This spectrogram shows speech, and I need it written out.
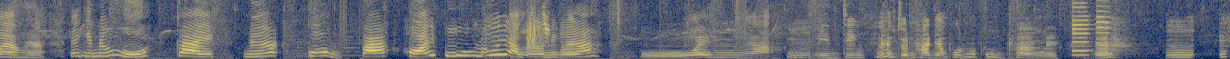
มากเลยนะ ได้กินเนื้อหมูไก่เนื้อกุ้งปลาหอยปูแล้วก็อย่างอื่นอีกเลยนะ โอ้ยเลยอะอืมจริงๆนั่นจนทัดยังพูดว่าพุงกลางเลย เอออืมเอ๊ะ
